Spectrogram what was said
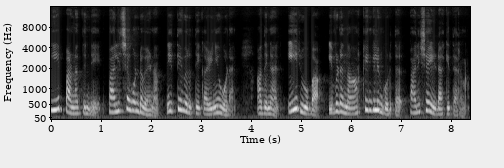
ഈ പണത്തിന്റെ പലിശ കൊണ്ട് വേണം നിത്യവൃത്തി കഴിഞ്ഞുകൂടാൻ. അതിനാൽ ഈ രൂപ ഇവിടെ ആർക്കെങ്കിലും കൊടുത്ത് പലിശ ഈടാക്കി തരണം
